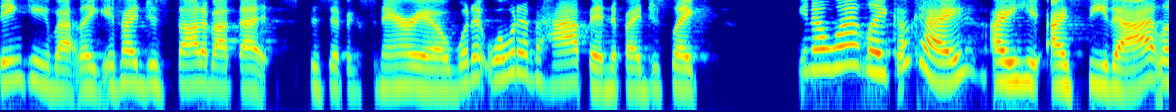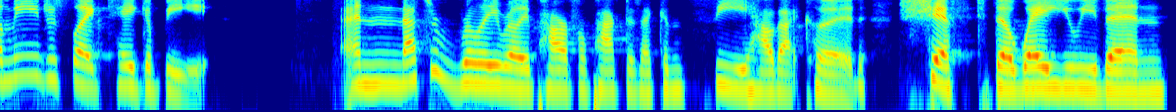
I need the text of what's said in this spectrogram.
thinking about like if i just thought about that specific scenario what what would have happened if i just like you know what? Like okay i i see that. Let me just like take a beat. And that's a really really powerful practice. I can see how that could shift the way you even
